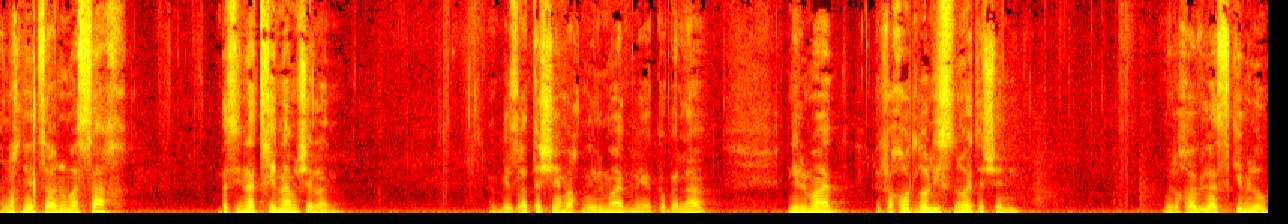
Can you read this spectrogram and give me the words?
אנחנו יצרנו מסך בשנאת חינם שלנו. ובעזרת השם אנחנו נלמד מהקבלה, נלמד לפחות לא לשנוא את השני. אני לא חייב להסכים לו,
